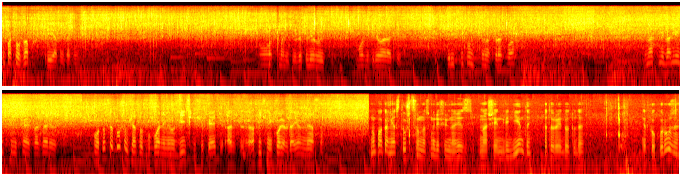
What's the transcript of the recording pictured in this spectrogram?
Ну, пошел запах приятный такой. Вот, смотрите, уже колируется. Можно переворачивать. 30 секундочек у нас прошла. И наши медальончики начинают пожариваться. Вот, ну все, тушим сейчас вот буквально минут 10, еще 5. Отличный колер даем мясо. Ну, пока мясо тушится у нас, мы решили нарезать наши ингредиенты, которые идут туда. Это кукуруза,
